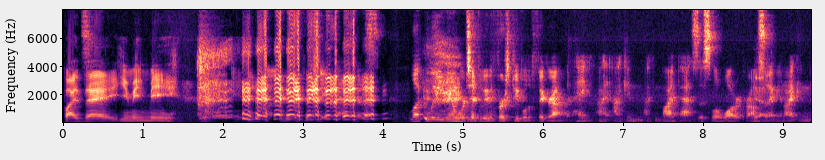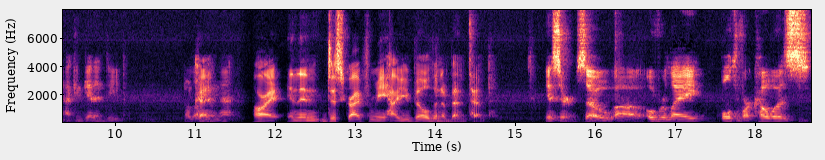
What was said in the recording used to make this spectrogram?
by they, you mean me. And, uh, we appreciate that 'cause luckily, you know, we're typically the first people to figure out that hey, I, I can I can bypass this little water crossing and I can I can get in deep. Okay. doing that. All right, and then describe for me how you build an event temp. Yes, sir. So uh, overlay both of our COAs,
